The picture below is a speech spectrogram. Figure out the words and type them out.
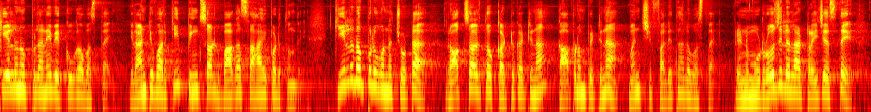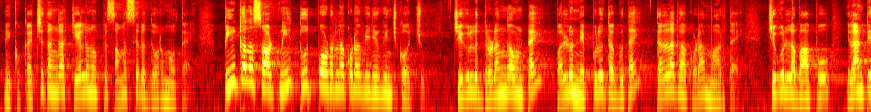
కీళ్ళ నొప్పులు అనేవి ఎక్కువగా వస్తాయి. ఇలాంటి వారికి పింక్ సాల్ట్ బాగా సహాయపడుతుంది. కీళ్ళ నొప్పులు ఉన్న చోట రాక్ సాల్ట్తో కట్టుకట్టినా కాపడం పెట్టినా మంచి ఫలితాలు వస్తాయి. రెండు మూడు రోజులు ఇలా ట్రై చేస్తే మీకు ఖచ్చితంగా కీళ్ళ నొప్పి సమస్యలు దూరం అవుతాయి పింక్ కలర్ సాల్ట్ని టూత్ పౌడర్లా కూడా వినియోగించుకోవచ్చు. చిగుళ్ళు దృఢంగా ఉంటాయి పళ్ళు నొప్పులు తగ్గుతాయి తెల్లగా కూడా మారుతాయి. చిగుళ్ళ బాపు ఇలాంటి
